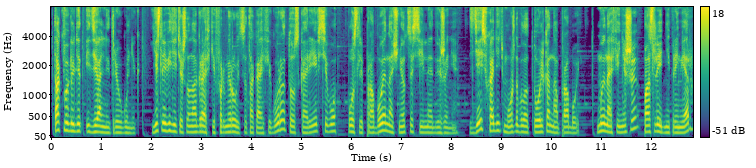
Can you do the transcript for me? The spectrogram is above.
Так выглядит идеальный треугольник. Если видите, что на графике формируется такая фигура, то скорее всего после пробоя начнется сильное движение. Здесь входить можно было только на пробой. Мы на финише. Последний пример.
